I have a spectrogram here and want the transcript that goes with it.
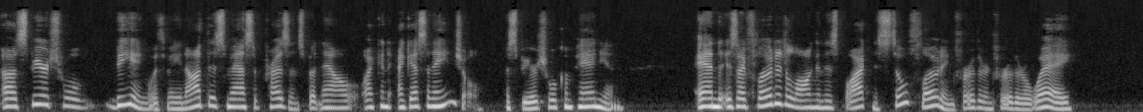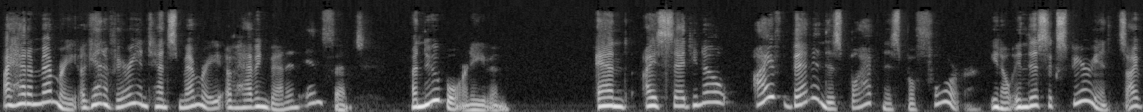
a spiritual being with me, not this massive presence, but now I can, I guess an angel, a spiritual companion. And as I floated along in this blackness, still floating further and further away, I had a memory, again, a very intense memory of having been an infant, a newborn even. And I said, you know, I've been in this blackness before, you know, in this experience. I've,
